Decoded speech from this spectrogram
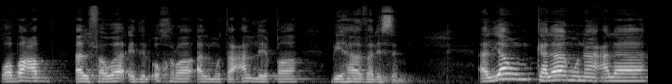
وبعض الفوائد الأخرى المتعلقة بهذا الاسم. اليوم كلامنا على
